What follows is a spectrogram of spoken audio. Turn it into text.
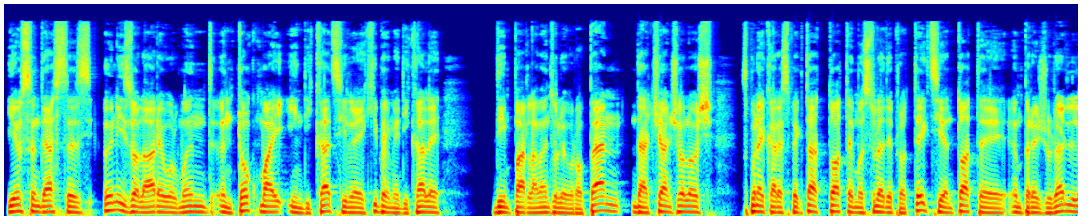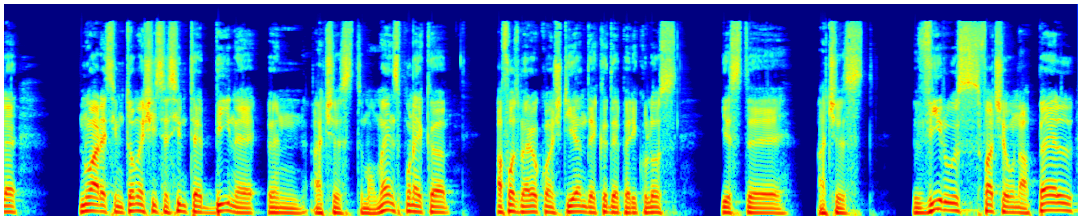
Eu sunt de astăzi în izolare urmând în tocmai indicațiile echipei medicale din Parlamentul European. Dacian Cioloș spune că a respectat toate măsurile de protecție în toate împrejurările, nu are simptome și se simte bine în acest moment. Spune că a fost mereu conștient de cât de periculos este acest virus, face un apel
